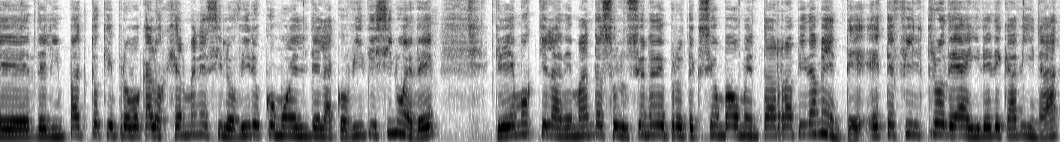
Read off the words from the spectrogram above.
eh, del impacto que provoca los gérmenes y los virus como el de la COVID-19, creemos que la demanda de soluciones de protección va a aumentar rápidamente. Este filtro de aire de cabina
